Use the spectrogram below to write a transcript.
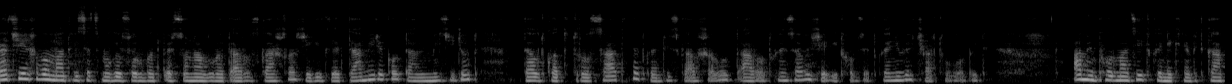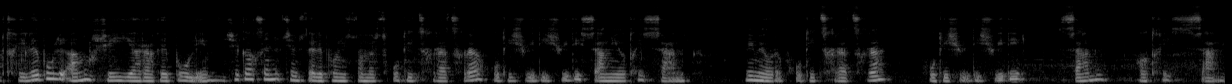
რაც შეეხება მათ, ვისაც მოგესურვებათ პერსონალურად ტაროს გაშლა, შეგიძლიათ დამირეკოთ, დამიმესიჯოთ, დავთქვათ დრო საათი და თქვენთვის გავშალოთ ტარო თქვენსავე შეკითხვებზე თქვენივე ჩართულობით. ამ ინფორმაციით თქვენ იქნებით გაფრთხილებული, ანუ შეიარაღებული. შეგახსენებთ ჩემს ტელეფონის ნომერს 599777343. ვიმეორებ 599777343. 4-3.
